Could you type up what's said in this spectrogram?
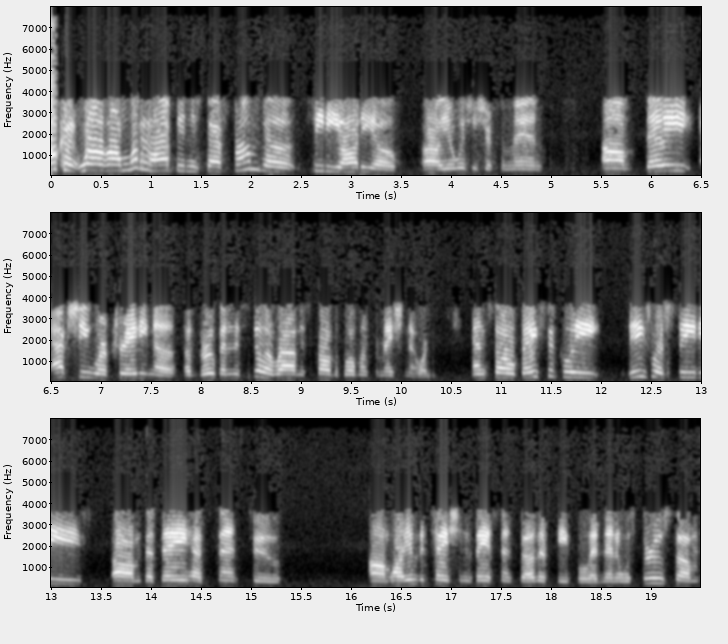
Okay, well, um, what happened is that from the CD audio, uh, Your Wish is Your Command, um, they actually were creating a, a group, and it's still around. It's called the Global Information Network. And so basically, these were CDs um, that they had sent to, um, or invitations they had sent to other people, and then it was through some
